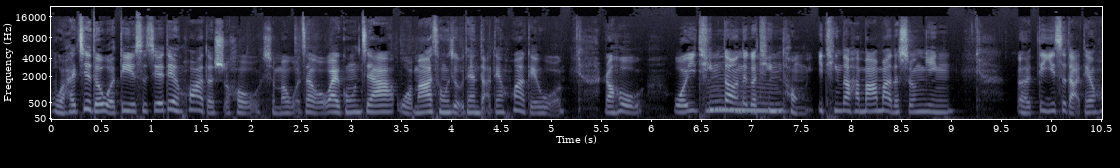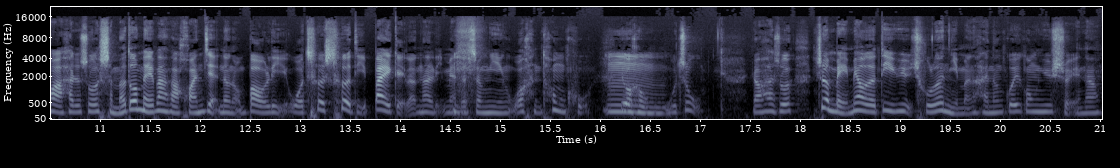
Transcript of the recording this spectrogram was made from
我还记得我第一次接电话的时候，什么我在我外公家，我妈从酒店打电话给我，然后我一听到那个听筒，一听到他妈妈的声音。呃，第一次打电话，他就说什么都没办法缓解那种暴力，我彻彻底败给了那里面的声音，我很痛苦 又很无助。然后他说，这美妙的地狱除了你们，还能归功于谁呢？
